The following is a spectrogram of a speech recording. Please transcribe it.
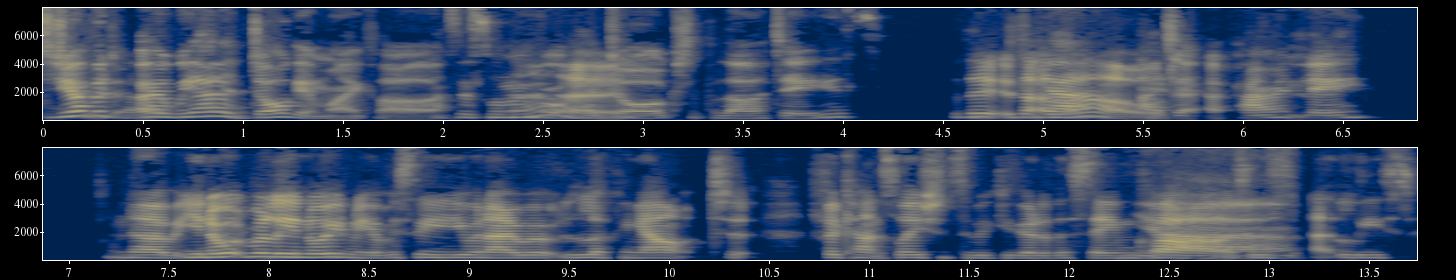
Did you a? girl. Oh, we had a dog in my class. This woman brought her dog to Pilates. Is that Yeah, allowed? Apparently. No, but you know what really annoyed me? Obviously, you and I were looking out to, for cancellation so we could go to the same class. Yeah. at least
